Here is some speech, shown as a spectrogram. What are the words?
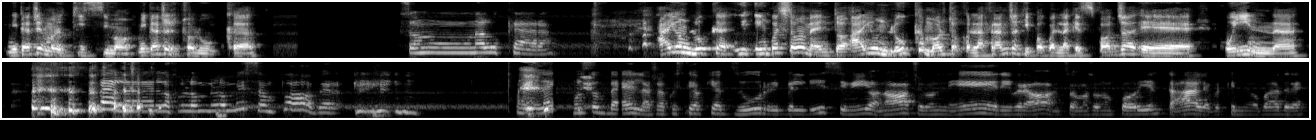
Mi piace moltissimo, mi piace il tuo look. Sono una lookara. Hai un look, in questo momento hai un look molto con la frangia tipo quella che sfoggia eh, Queen. Bella, messa un po' per eh, lei è molto bella, ha questi occhi azzurri bellissimi, io no, ce l'ho neri, però insomma sono un po' orientale perché mio padre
